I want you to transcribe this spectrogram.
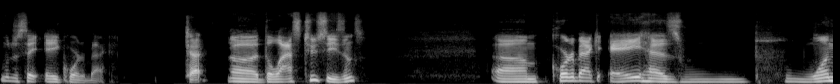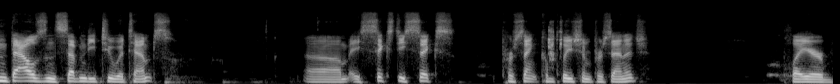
We'll just say a quarterback. Okay. Uh, the last two seasons, um, quarterback A has one thousand seventy-two attempts, um, a sixty-six percent completion percentage. Player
